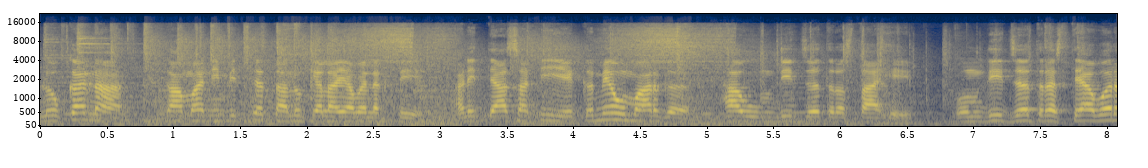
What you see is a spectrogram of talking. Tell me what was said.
लोकांना कामानिमित्त तालुक्याला यावे लागते आणि त्यासाठी एकमेव मार्ग हा उमदी जत रस्ता आहे. उमदी जत रस्त्यावर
